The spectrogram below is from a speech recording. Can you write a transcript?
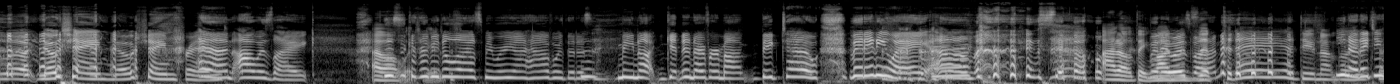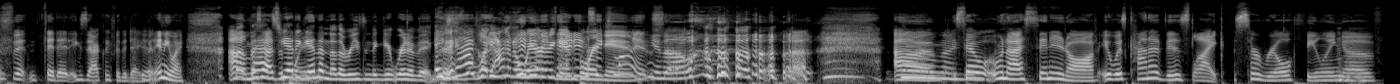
Look, no shame, no shame, friend. and I was like, Oh, this is gonna be the last memory I have with it is me not getting it over my big toe. But anyway, um, so I don't think mine was was zipped today. I do not. you know they do fit fit it exactly for the day. Yeah. But anyway, but um, that's yet again another reason to get rid of it. Exactly. What are you going to wear it again for again? you know? Oh um, my so when I sent it off, it was kind of this like surreal feeling Mm-hmm. of.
